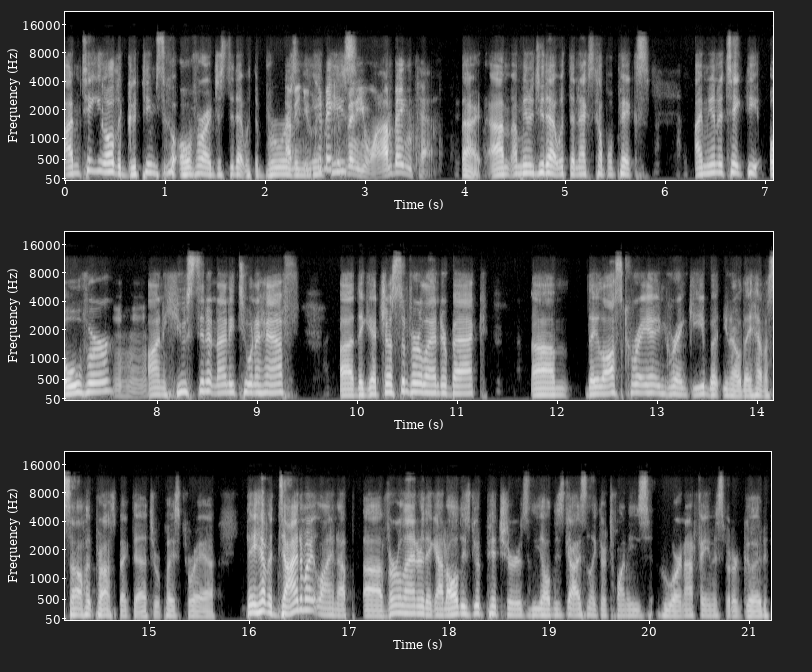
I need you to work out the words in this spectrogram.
I'm taking all the good teams to go over. I just did that with the Brewers. I mean, you can make as many you want. I'm betting ten. All right. I'm, I'm gonna do that with the next couple picks. I'm gonna take the over Mhm. on Houston at 92 and a half. Uh, they get Justin Verlander back. Um, they lost Correa and Greinke, but you know they have a solid prospect uh, to replace Correa. They have a dynamite lineup. Uh, Verlander, they got all these good pitchers, the, all these guys in like their 20s who are not famous but are good.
